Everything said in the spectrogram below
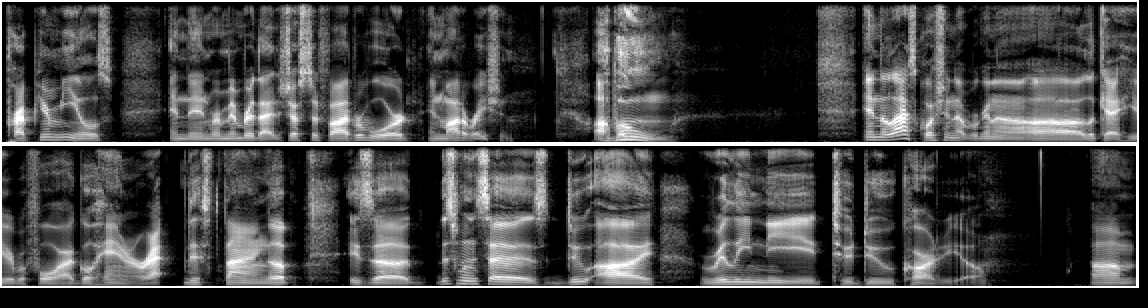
Prep your meals. And then remember that justified reward in moderation. A boom. And the last question that we're gonna uh, look at here before I go ahead and wrap this thing up is uh this one says, "Do I really need to do cardio?" Um,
